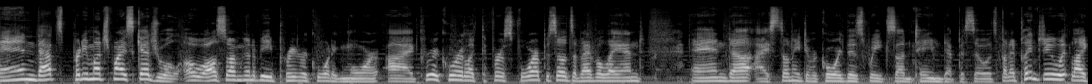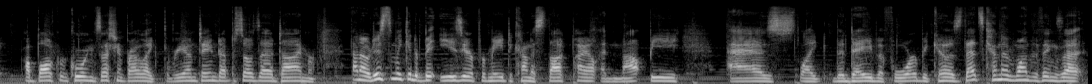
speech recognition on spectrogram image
And that's pretty much my schedule. Oh, also I'm going to be pre-recording more. I pre-recorded like the first four episodes of Evoland, and uh, I still need to record this week's Untamed episodes. But I plan to do it like a bulk recording session, probably like three Untamed episodes at a time, or I don't know, just to make it a bit easier for me to kind of stockpile and not be as like the day before because that's kind of one of the things that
